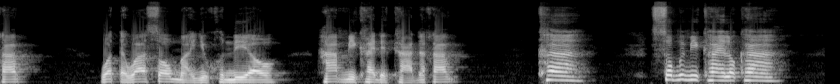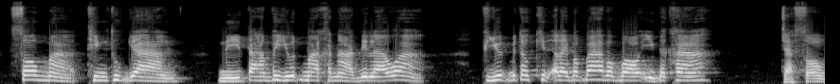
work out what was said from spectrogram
ครับ ว่าแต่ว่าส้มอะอยู่คนเดียว ห้ามมีใครเด็ดขาดนะครับ ค่ะ ส้มไม่มีใครหรอกค่ะ ส้มอะทิ้งทุกอย่าง หนีตามพยุทธมาขนาดนี้แล้วว่าพยุทธไม่ต้องคิดอะไรบ้าๆบอๆอีกนะคะจ่าส้ม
